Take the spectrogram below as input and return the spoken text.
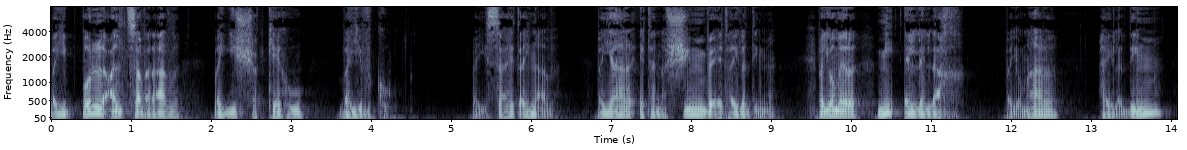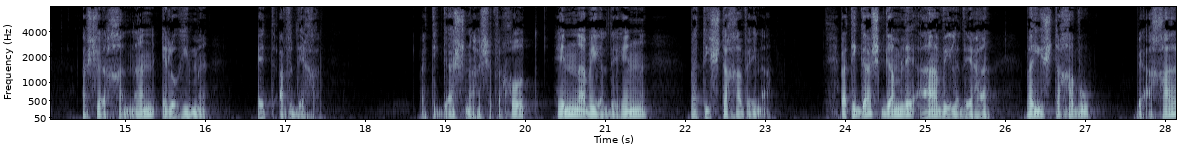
ויפול על צוואריו, וישקהו, ויבכו. וישא את עיניו, וירא את הנשים ואת הילדים, ויאמר, מי אלה לך? ויאמר, הילדים אשר חנן אלוהים את עבדיך. ותיגשנה השפחות, הנה וילדיהן, ותשתחוונה. ותיגש גם לאה וילדיה, וישתחוו, ואחר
